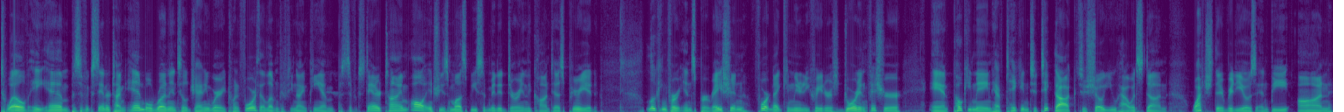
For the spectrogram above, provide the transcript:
12 a.m. Pacific Standard Time and will run until January 24th, 11:59 p.m. Pacific Standard Time. All entries must be submitted during the contest period. Looking for inspiration, Fortnite community creators Jordan Fisher and Pokimane have taken to TikTok to show you how it's done. Watch their videos and be on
